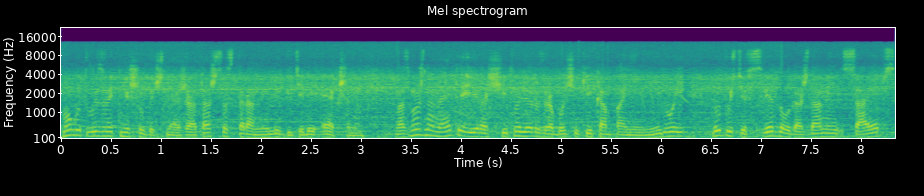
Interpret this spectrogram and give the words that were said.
могут вызвать нешуточный ажиотаж со стороны любителей экшена. Возможно, на это и рассчитывали разработчики компании Midway, выпустив в свет долгожданный PsyOps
